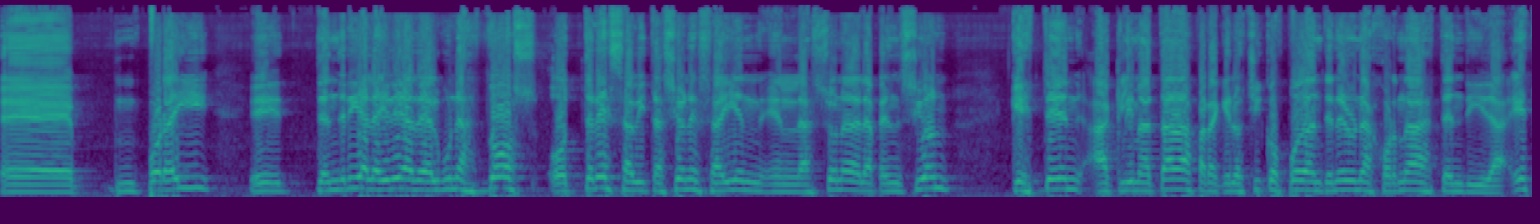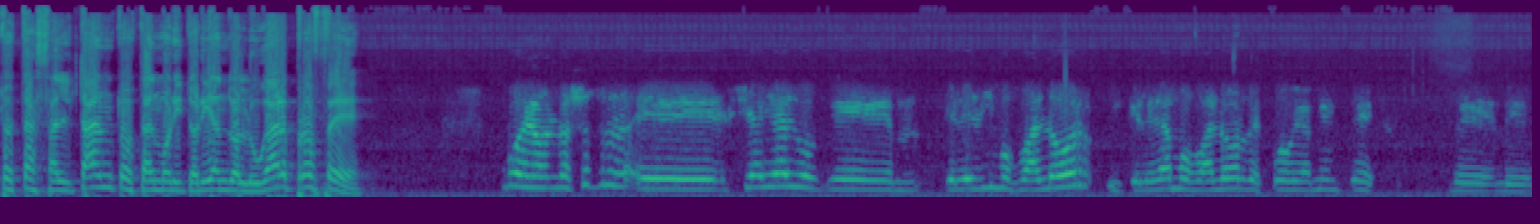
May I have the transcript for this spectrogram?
eh, por ahí eh, tendría la idea de algunas dos o tres habitaciones ahí en, en la zona de la pensión que estén aclimatadas para que los chicos puedan tener una jornada extendida. ¿Esto está al tanto? ¿Están monitoreando el lugar, profe? Bueno, nosotros, eh, si hay algo que, le dimos valor y que le damos valor después, obviamente, de,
